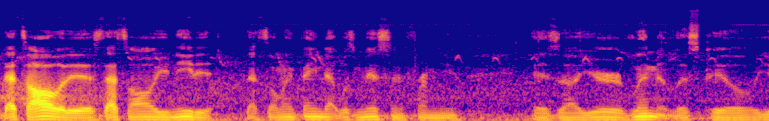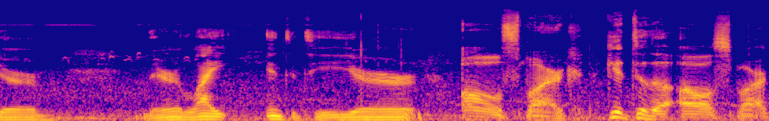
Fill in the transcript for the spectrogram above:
that's all it is. That's all you needed. That's the only thing that was missing from you is uh, your limitless pill, your your light entity, your Allspark. Get to the Allspark.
